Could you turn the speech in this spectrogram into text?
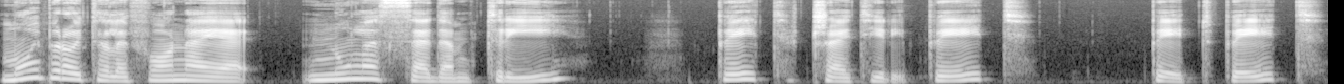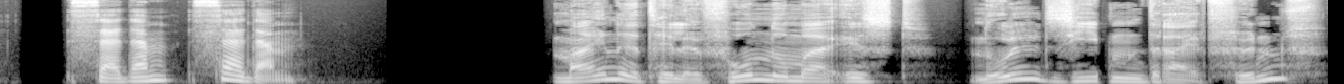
Moj broj telefona je 073 545 5577. Meine Telefonnummer ist 0735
